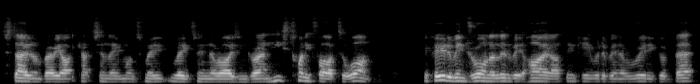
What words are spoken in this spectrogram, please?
stayed on very high catching lead once reaching the rising ground. He's 25 to 1. If he'd have been drawn a little bit higher, I think he would have been a really good bet.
